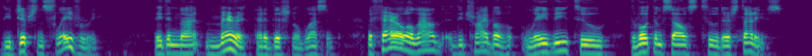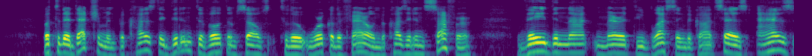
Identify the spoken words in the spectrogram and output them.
the Egyptian slavery, they did not merit that additional blessing. The Pharaoh allowed the tribe of Levi to devote themselves to their studies. But to their detriment, because they didn't devote themselves to the work of the Pharaoh and because they didn't suffer, they did not merit the blessing that God says, as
